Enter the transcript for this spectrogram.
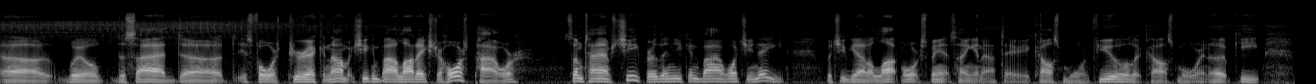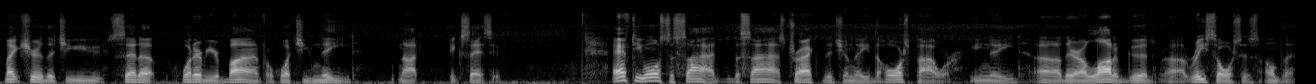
uh, will decide uh, as far as pure economics. You can buy a lot extra horsepower, sometimes cheaper than you can buy what you need, but you've got a lot more expense hanging out there. It costs more in fuel, it costs more in upkeep. Make sure that you set up whatever you're buying for what you need, not excessive. After you to decide the size tractor that you'll need, the horsepower you need, uh, there are a lot of good uh, resources on the,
